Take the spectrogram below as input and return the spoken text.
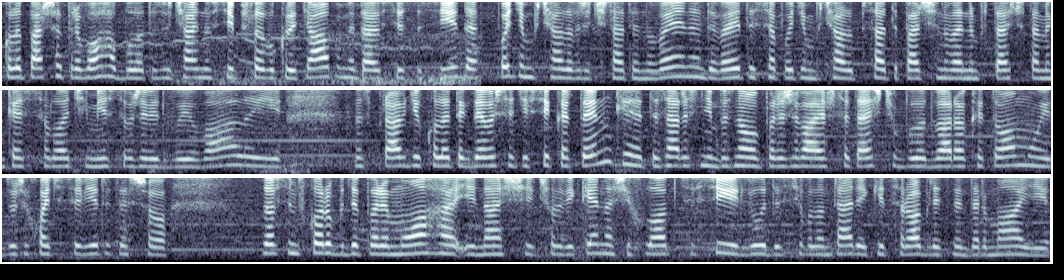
коли перша тривога була, то звичайно всі пішли в укриття, пам'ятаю всі сусіди. Потім почали вже читати новини, дивитися. Потім почали писати перші новини про те, що там якесь село чи місто вже відвоювали. І насправді, коли так дивишся ті всі картинки, ти зараз ніби знову переживаєш все те, що було два роки тому, і дуже хочеться вірити, що зовсім скоро буде перемога, і наші чоловіки, наші хлопці, всі люди, всі волонтери, які це роблять не дарма. І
